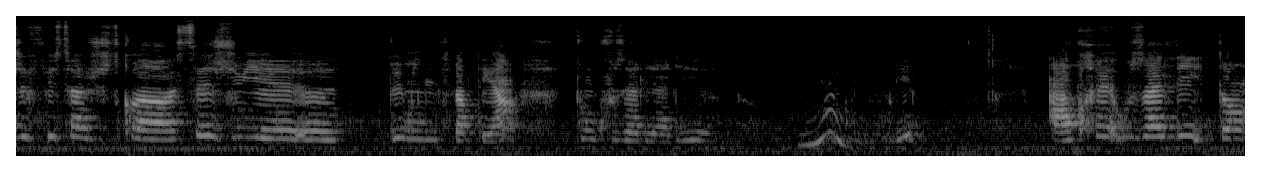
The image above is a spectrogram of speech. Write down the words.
j'ai fait ça jusqu'à 16 juillet euh, 2021. Donc vous allez aller euh, vous voulez. Après vous allez dans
